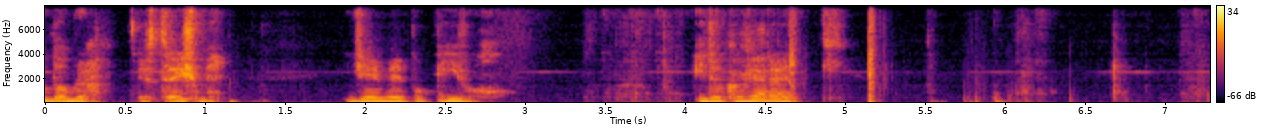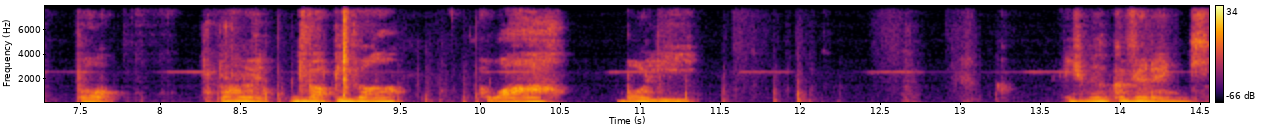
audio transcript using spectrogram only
Dobra, jesteśmy. Idziemy po piwo. I do kawiarenki. Po. Mamy dwa piwa. Ła, boli. Idziemy do kawiarenki.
